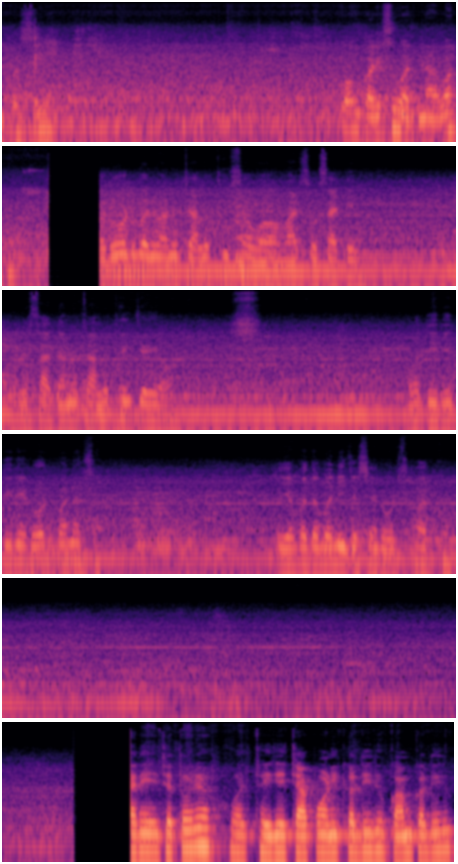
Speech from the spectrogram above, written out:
પછી કોમ કરીશું આજના હવે રોડ બનવાનું ચાલુ થઈ છે હવે અમારી સોસાયટીમાં હવે સાધનો ચાલુ થઈ જાય હવે હવે ધીરે ધીરે રોડ બને છે. એ બધો બની જશે રોડ સરખો. ત્યારે જતો રહ્યો વચ થઈ જાય ચા પાણી કરી દીધું કામ કરી દીધું.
